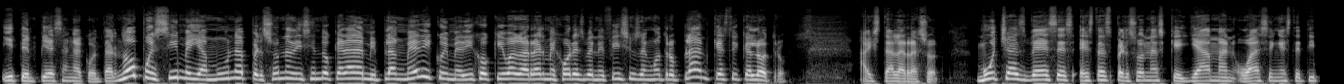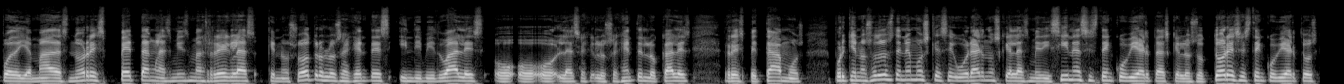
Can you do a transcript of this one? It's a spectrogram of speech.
y te empiezan a contar, no, pues sí, me llamó una persona diciendo que era de mi plan médico y me dijo que iba a agarrar mejores beneficios en otro plan, que esto y que el otro. Ahí está la razón. Muchas veces estas personas que llaman o hacen este tipo de llamadas no respetan las mismas reglas que nosotros los agentes individuales o, los agentes locales respetamos, porque nosotros tenemos que asegurarnos que las medicinas estén cubiertas, que los doctores estén cubiertos,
